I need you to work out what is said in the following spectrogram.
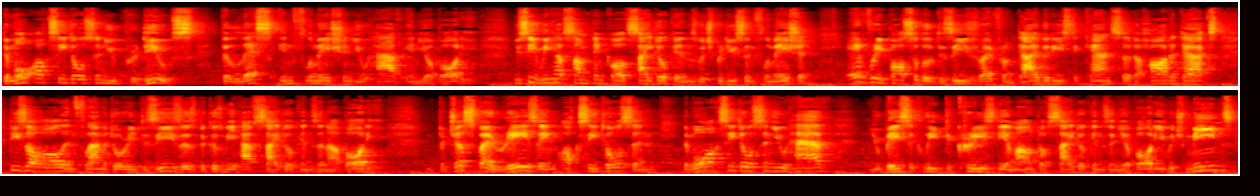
The more oxytocin you produce, the less inflammation you have in your body. You see, we have something called cytokines which produce inflammation. Every possible disease, right from diabetes to cancer to heart attacks, these are all inflammatory diseases because we have cytokines in our body. But just by raising oxytocin, the more oxytocin you have, you basically decrease the amount of cytokines in your body, which means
